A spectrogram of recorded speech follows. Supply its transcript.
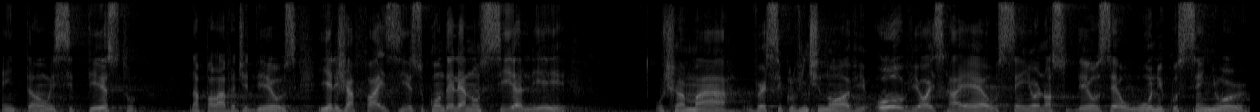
então esse texto na palavra de Deus. E ele já faz isso quando ele anuncia ali o chamar, versículo 29, ouve, ó Israel, o Senhor nosso Deus é o único Senhor.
